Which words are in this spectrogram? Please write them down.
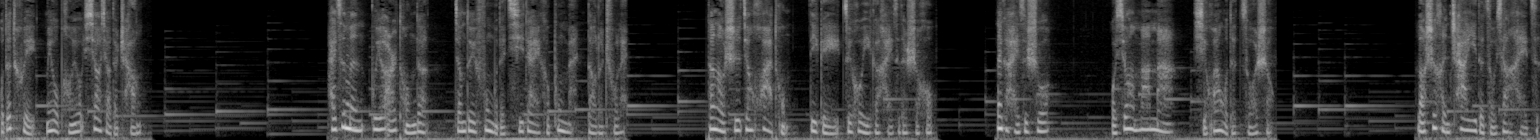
我的腿没有朋友笑笑的长。孩子们不约而同的将对父母的期待和不满倒了出来。当老师将话筒递给最后一个孩子的时候。那个孩子说：“我希望妈妈喜欢我的左手。”老师很诧异的走向孩子，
